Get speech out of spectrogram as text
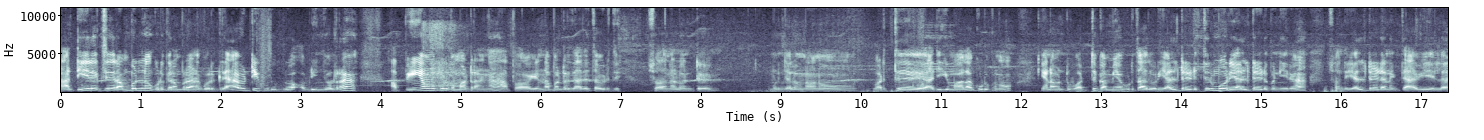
நான் டீரெக்ஸு ரம்பிள்லாம் கொடுக்குறேன் ப்ரோ எனக்கு ஒரு கிராவிட்டி கொடு ப்ரோ அப்படின்னு சொல்கிறேன் அப்பயும் எவனும் கொடுக்க மாட்றாங்க. அப்போ என்ன பண்ணுறது அதை தவிர்த்து. ஸோ அதனால் வந்துட்டு முடிஞ்ச அளவு நானும் ஒர்த்து அதிகமாக தான் கொடுக்கணும். ஏன்னா வந்துட்டு ஒர்த்து கம்மியாக கொடுத்தா அது ஒரு எல் ட்ரேடு திரும்ப ஒரு எல் ட்ரேடு பண்ணிடுவேன். ஸோ அந்த எல் ட்ரேடு எனக்கு தேவையே இல்லை.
